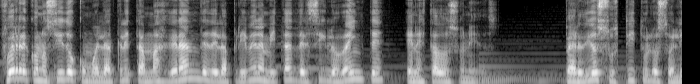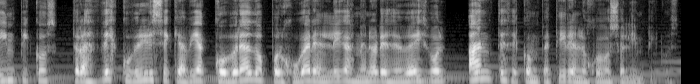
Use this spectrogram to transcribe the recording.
Fue reconocido como el atleta más grande de la primera mitad del siglo XX en Estados Unidos. Perdió sus títulos olímpicos tras descubrirse que había cobrado por jugar en ligas menores de béisbol antes de competir en los Juegos Olímpicos.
